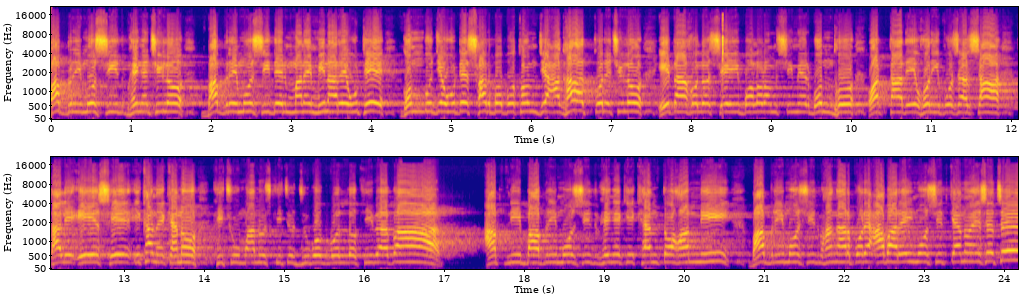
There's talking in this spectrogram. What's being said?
বাবরি মসজিদ ভেঙেছিল। বাবরি মসজিদের মানে মিনারে উঠে, গম্বুজে উঠে সর্বপ্রথম যে আঘাত করেছিল, এটা হলো সেই বলরাম সিমের বন্ধু, অর্থাৎ এ হরিপ্রসাদ শাহ। তাহলে এ, সে এখানে কেন? কিছু মানুষ, কিছু যুবক বলল, কি ব্যাপার? আপনি বাবরি মসজিদ ভেঙে কি ক্ষান্ত হননি? বাবরি মসজিদ ভাঙার পরে আবার এই মসজিদ কেন এসেছেন?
